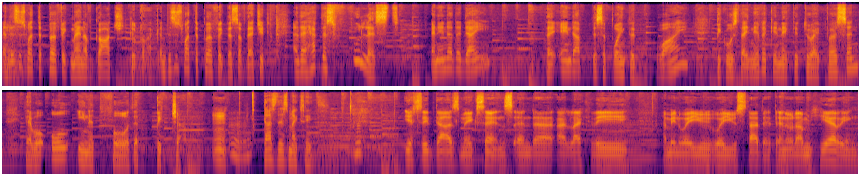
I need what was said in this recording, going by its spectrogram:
and mm. this is what the perfect man of God should look like and this is what the perfect this of that should and they have this full list. And end of the day they end up disappointed. Why? Because they never connected to a person. They were all in it for the picture. Does this make sense? Yes, it does make sense, and uh, I like the, I mean, where you where you started, and what I'm hearing,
